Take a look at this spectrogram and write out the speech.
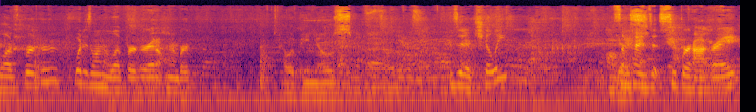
love burger. What is on the love burger? I don't remember jalapenos. Uh, Is it a chili? Sometimes it's super hot, right?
